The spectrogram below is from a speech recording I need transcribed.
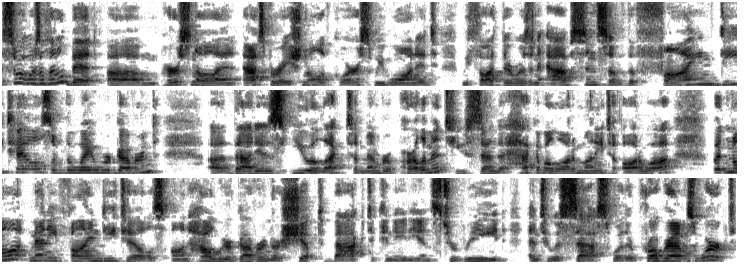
so it was a little bit um, personal and aspirational of course. We wanted we thought there was an absence of the fine details of the way we're governed. Uh, that is you elect a member of parliament you send a heck of a lot of money to ottawa but not many fine details on how we're governed are shipped back to canadians to read and to assess whether programs worked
